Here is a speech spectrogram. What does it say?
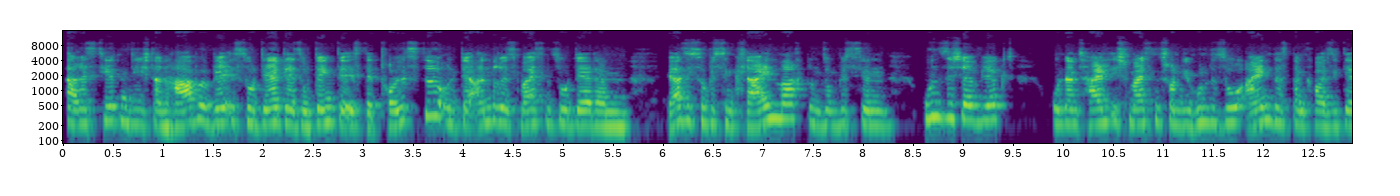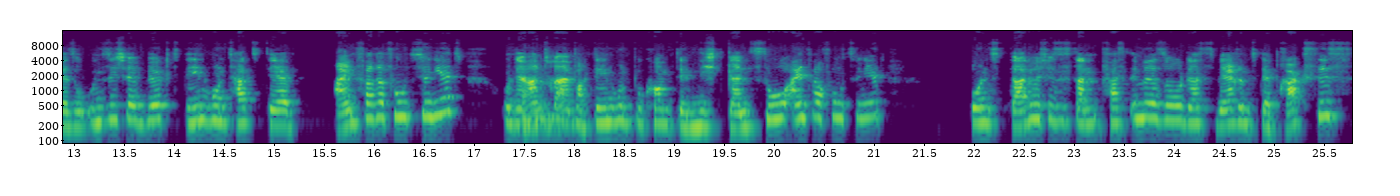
Arrestierten, die ich dann habe, wer ist so der, der so denkt, der ist der Tollste und der andere ist meistens so, der dann ja, sich so ein bisschen klein macht und so ein bisschen unsicher wirkt. Und dann teile ich meistens schon die Hunde so ein, dass dann quasi der so unsicher wirkt, den Hund hat, der einfacher funktioniert und der andere mhm. einfach den Hund bekommt, der nicht ganz so einfach funktioniert. Und dadurch ist es dann fast immer so, dass während der Praxis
